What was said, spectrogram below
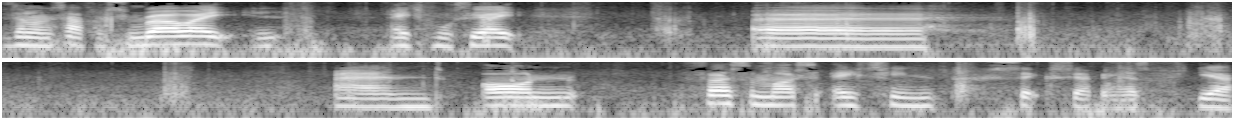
the London South Western Railway in 1848. Uh, and on 1st of March 1860, I think it is, yeah.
